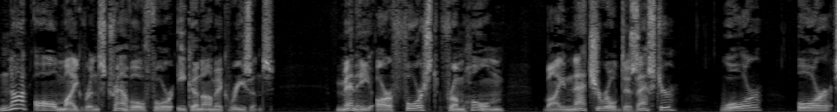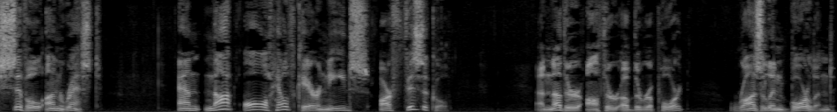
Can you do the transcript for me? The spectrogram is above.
Not all migrants travel for economic reasons. Many are forced from home by natural disaster, war, or civil unrest. And not all healthcare needs are physical. Another author of the report, Rosalind Borland,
